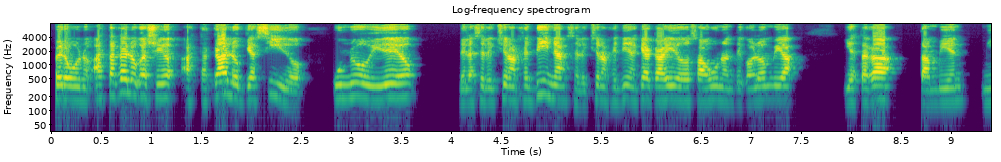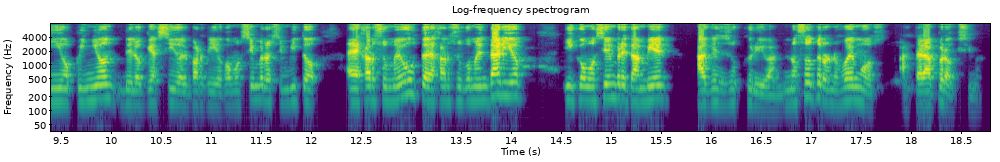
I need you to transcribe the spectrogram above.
Pero bueno, hasta acá lo que ha, llegado, hasta acá lo que ha sido un nuevo video de la selección argentina, selección argentina que ha caído 2 a 1 ante Colombia y hasta acá también mi opinión de lo que ha sido el partido. Como siempre los invito a dejar su me gusta, a dejar su comentario y como siempre también a que se suscriban. Nosotros nos vemos hasta la próxima.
